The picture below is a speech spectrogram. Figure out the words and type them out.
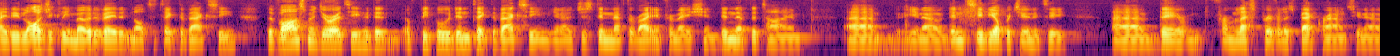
ideologically motivated not to take the vaccine. The vast majority who did, of people who didn't take the vaccine, you know, just didn't have the right information, didn't have the time, um, you know, didn't see the opportunity. Um, they're from less privileged backgrounds, you know,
